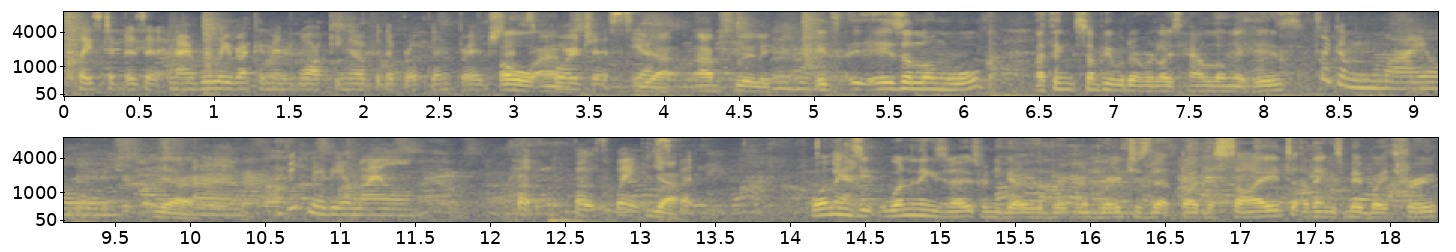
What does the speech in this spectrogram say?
place to visit, and I really recommend walking over the Brooklyn Bridge. That's oh, gorgeous. Yeah. Mm-hmm. absolutely. It's it is a long walk. I think some people don't realise how long it is. It's like a mile. Yeah. Um, I think maybe a mile bo- both ways. Yeah. But One of, the things you, one of the things you notice when you go over the Brooklyn Bridge is that by the side, I think it's midway through,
